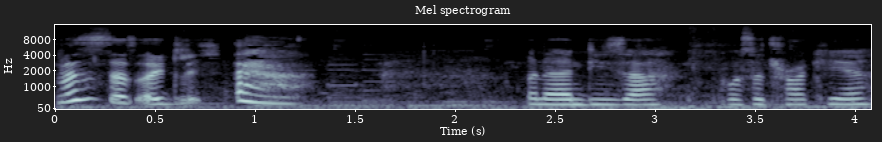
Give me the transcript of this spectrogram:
Was ist das eigentlich? Und dann dieser große Truck hier.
